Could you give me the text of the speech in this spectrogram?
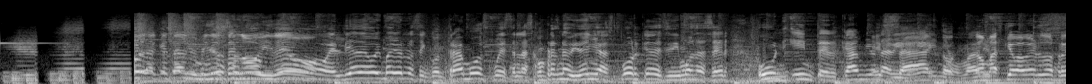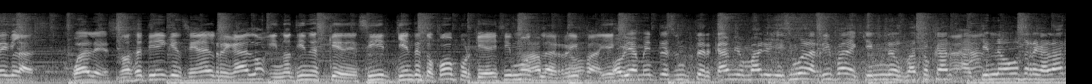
Hola, ¿qué tal? Bienvenidos a un nuevo video. El día de hoy, Mario, nos encontramos pues en las compras navideñas porque decidimos hacer un intercambio navideño. Exacto. Mario. No más que va a haber dos reglas. ¿Cuáles? No se tiene que enseñar el regalo y no tienes que decir quién te tocó porque ya hicimos Ah, la pues rifa. Obviamente es un intercambio, Mario. Ya hicimos la rifa de quién nos va a tocar, Ajá. a quién le vamos a regalar,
